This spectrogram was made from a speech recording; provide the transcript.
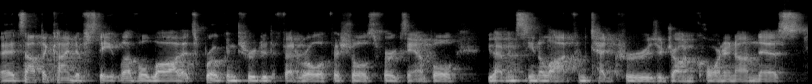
uh, it's not the kind of state level law that's broken through to the federal officials. For example, you haven't seen a lot from Ted Cruz or John Cornyn on this,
